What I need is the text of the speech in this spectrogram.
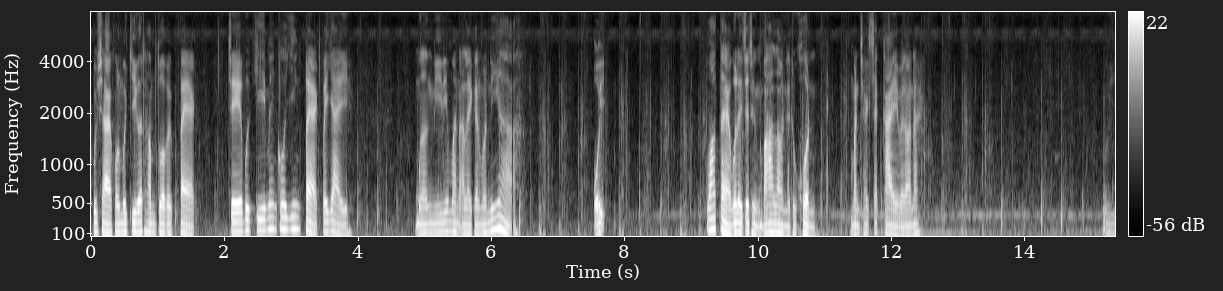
ผู้ชายคนเมื่อกี้ก็ทำตัวแปลกๆ เจเมื่อกี้แม่งก็ยิ่งแปลกไปใหญ่ เมืองนี้นี่มันอะไรกันวะเนี่ย โอ๊ย ว่าแต่เมื่อไรจะถึงบ้านเราเนี่ยทุกคน มันชักจะไกลไปแล้วนะอุ้ย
